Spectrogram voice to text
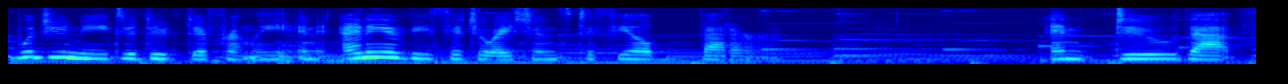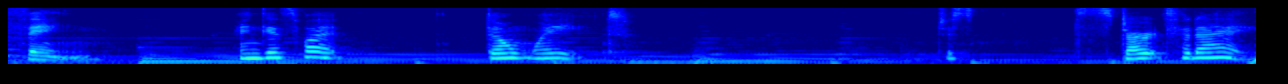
would you need to do differently in any of these situations to feel better? And do that thing. And guess what? Don't wait. Just start today.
